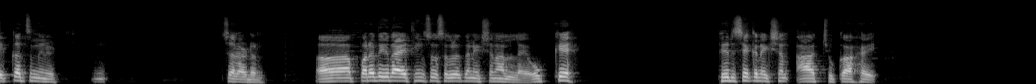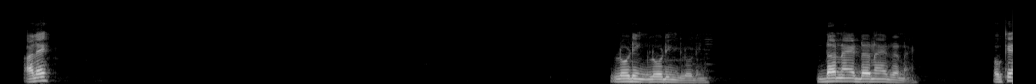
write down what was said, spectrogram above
एकच मिनिट. चला डन परत एकदा आय थिंक सो सगळं कनेक्शन आलेलं आहे. ओके फिर से कनेक्शन आ चुका है. आले? लोडिंग लोडिंग लोडिंग डन आहे डन आहे डन आहे. ओके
